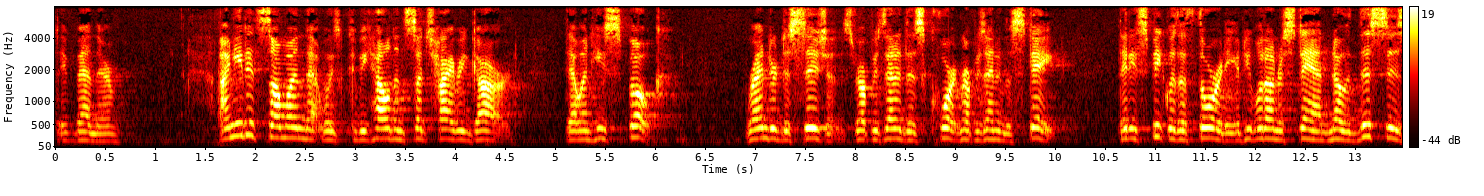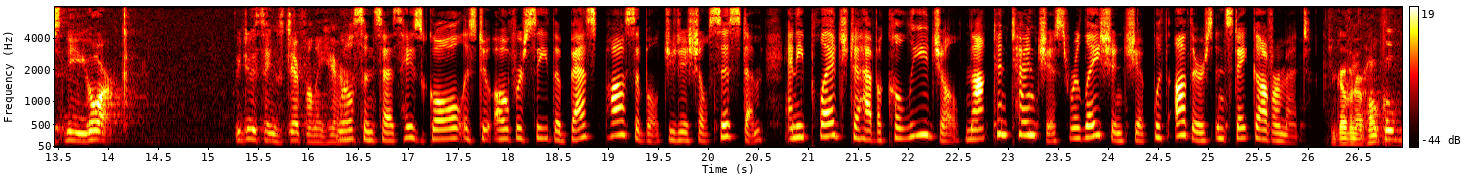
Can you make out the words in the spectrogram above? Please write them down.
they've been there. I needed someone that was could be held in such high regard that when he spoke, rendered decisions, represented this court and represented the state, that he'd speak with authority and people would understand, no, this is New York. We do things differently here. Wilson says his goal is to oversee the best possible judicial system, and he pledged to have a collegial, not contentious relationship with others in state government. To Governor Hochul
